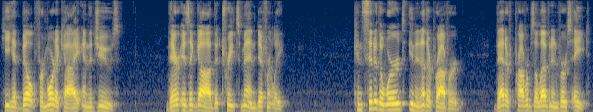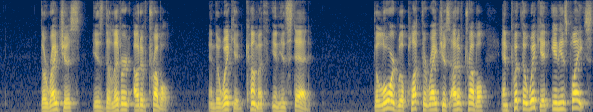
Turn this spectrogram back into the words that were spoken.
he had built for Mordecai and the Jews. There is a God that treats men differently. Consider the words in another proverb, that of Proverbs 11 and verse 8. The righteous is delivered out of trouble, and the wicked cometh in his stead. The Lord will pluck the righteous out of trouble and put the wicked in his place.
